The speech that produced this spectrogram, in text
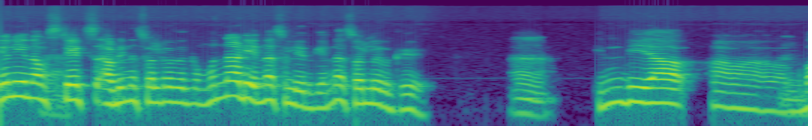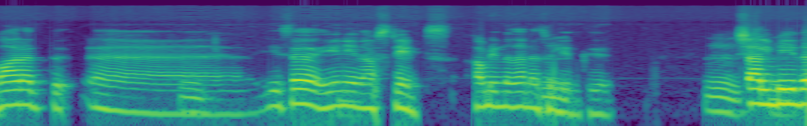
யூனியன் ஆஃப் ஸ்டேட்ஸ் அப்படின்னு சொல்றதுக்கு முன்னாடி என்ன சொல்லியிருக்கு? என்ன சொல்லிருக்கு India Bharat is a union of states அப்படின்னு தானே சொல்லியிருக்கு. Shall be the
